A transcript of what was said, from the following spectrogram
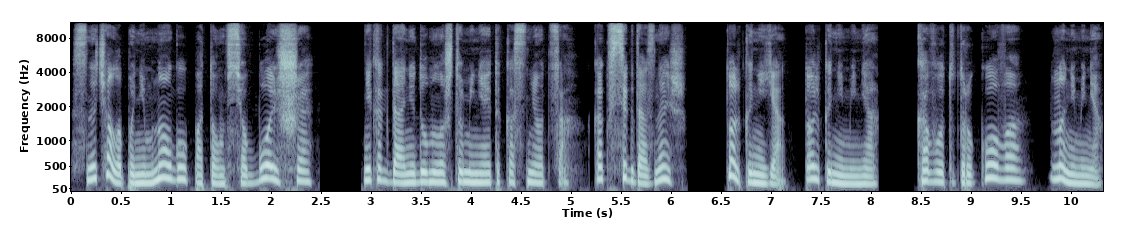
Сначала понемногу, потом все больше. Никогда не думала, что меня это коснется. Как всегда, знаешь. Только не я, только не меня. Кого-то другого, но не меня.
